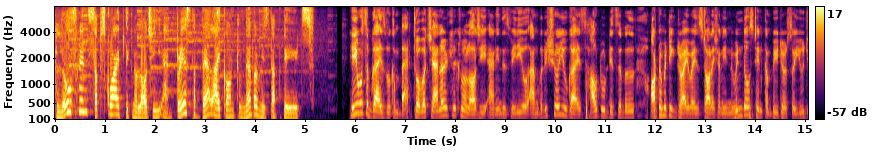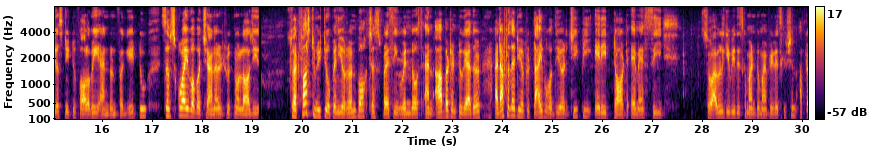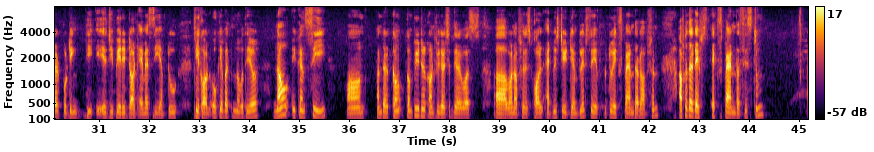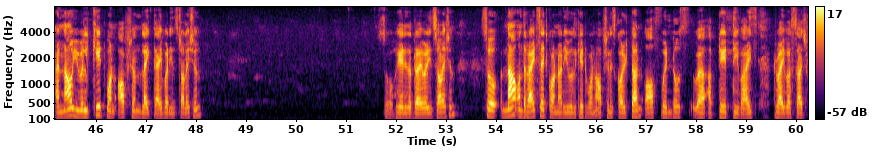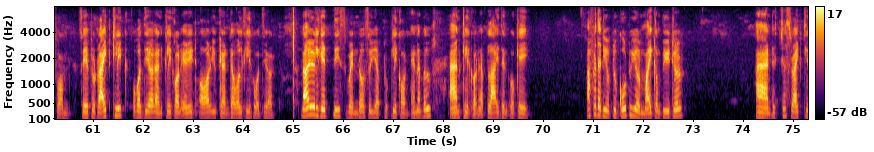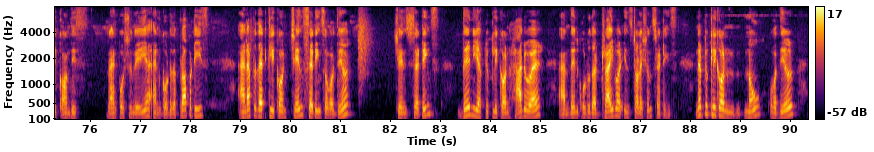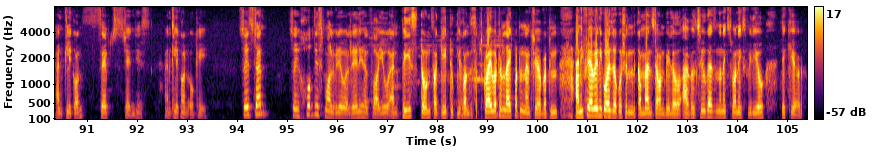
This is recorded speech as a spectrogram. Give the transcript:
Hello friends, subscribe Tricknology and press the bell icon to never miss the updates. Hey what's up guys? Welcome back to our channel Tricknology. And in this video I'm going to show you guys how to disable automatic driver installation in Windows 10 computer. So you just need to follow me and don't forget to subscribe our channel Tricknology. So at first you need to open your run box just pressing Windows and R button together. And after that you have to type over there gpedit.msc so I will give you this command to my free description. After putting the gpedit.msc you have to click on OK button over there. Now you can see on under com computer configuration there was uh, one option is called administrative template so you have to expand that option. After that expand the system. And now you will get one option like driver installation. So here is the driver installation so now on the right side corner you will get one option. Is called turn off windows uh, update device driver search form. So you have to right click over there and click on edit or you can double click over there. Now you will get this window so you have to click on enable and click on apply then ok. After that you have to go to your my computer and just right click on this blank portion area and go to the properties. And after that click on change settings over there. Change settings then you have to click on hardware and then go to the driver installation settings. You have to click on no over there and click on save changes and click on ok. So it's done. So I hope this small video will really help for you. And please don't forget to click on the subscribe button, like button and share button. And if you have any questions or question in the comments down below. I will see you guys in the next one next video. Take care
